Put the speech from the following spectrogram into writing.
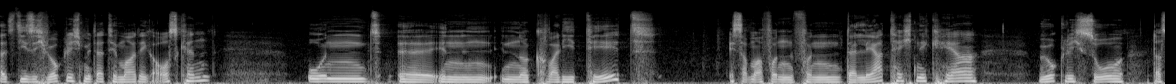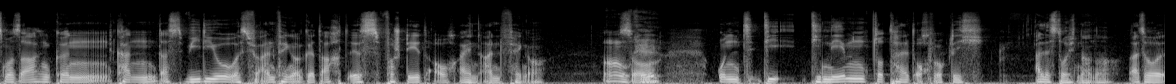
als die sich wirklich mit der Thematik auskennen und äh, in, in einer Qualität, ich sag mal, von, von der Lehrtechnik her, wirklich so, dass man sagen können kann, das Video, was für Anfänger gedacht ist, versteht auch ein Anfänger. Ah, okay. So. Und die, die nehmen dort halt auch wirklich alles durcheinander. Also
